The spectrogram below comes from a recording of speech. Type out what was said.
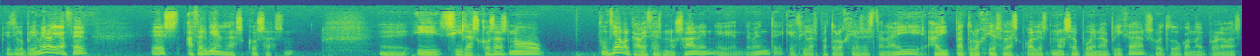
Que lo primero que hay que hacer es hacer bien las cosas. Eh, y si las cosas no funciona porque a veces no salen, evidentemente, que decir, las patologías están ahí, hay patologías a las cuales no se pueden aplicar, sobre todo cuando hay problemas,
